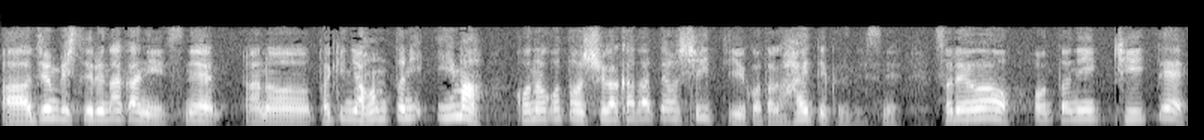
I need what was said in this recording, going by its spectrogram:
あ準備している中にですねあの時には本当に今このことを主が語ってほしいっていうことが入ってくるんですね。それを本当に聞いて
